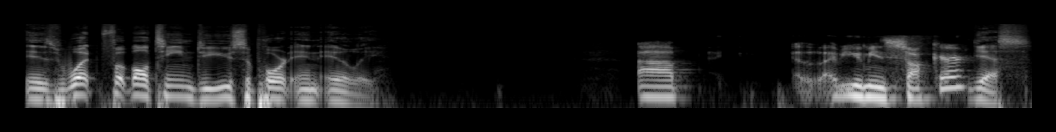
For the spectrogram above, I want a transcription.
is what football team do you support in Italy? Uh, you mean soccer? Yes.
